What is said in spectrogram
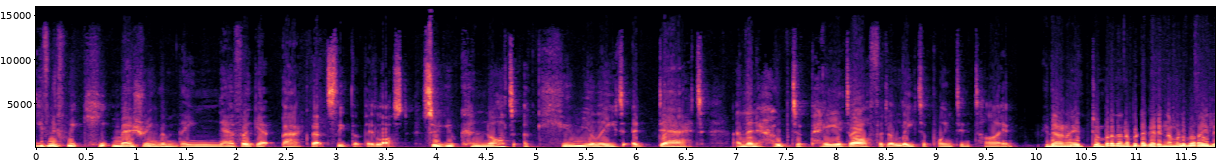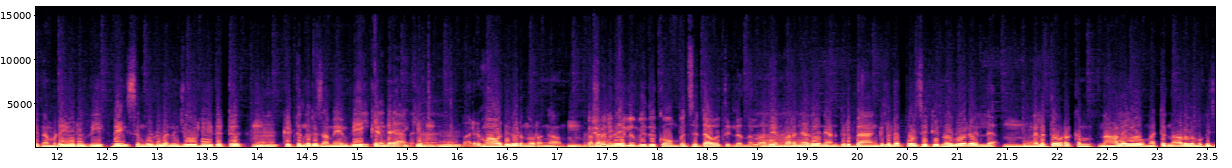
Even if we keep measuring them, they never get back that sleep that they lost. So you cannot accumulate a debt and then hope to pay it off at a later point in time. ഇതാണ് ഏറ്റവും പ്രധാനപ്പെട്ട കാര്യം. നമ്മൾ പറയില്ലേ നമ്മുടെ ഈ ഒരു വീക്ക് ഡേയ്സ് മുഴുവനും ജോലി ചെയ്തിട്ട് കിട്ടുന്ന ഒരു സമയം വീക്കെൻഡ് ആയിരിക്കും. പരമാവധി കിടന്നുറങ്ങാം ഇത് കോമ്പൻസേറ്റ് ആവത്തില്ല എന്നുള്ളത്. അദ്ദേഹം പറഞ്ഞത് തന്നെയാണ്. ഇതൊരു ബാങ്കിൽ ഡെപ്പോസിറ്റ് ചെയ്യുന്നത് പോലെയല്ല. ഇന്നലത്തെ ഉറക്കം നാളെയോ മറ്റന്നാളോ നമുക്ക്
